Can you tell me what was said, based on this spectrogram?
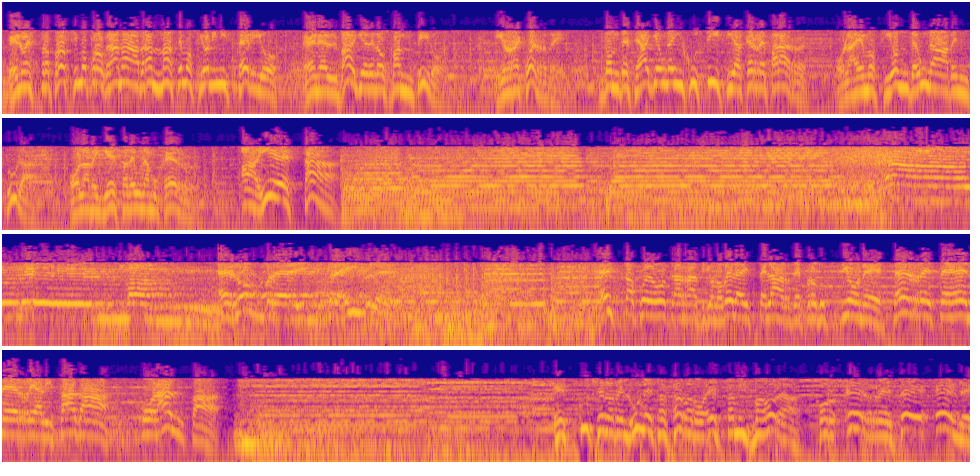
En nuestro próximo programa habrá más emoción y misterio en el Valle de los Vampiros. Y recuerde, donde se haya una injusticia que reparar, o la emoción de una aventura, o la belleza de una mujer, ahí está. El fue otra radionovela estelar de producciones RCN realizada por Alfa. Escúchela de lunes a sábado a esta misma hora por RCN.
